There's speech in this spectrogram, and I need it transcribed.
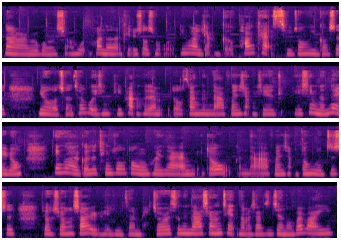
那如果喜欢我的话呢，可以去搜寻我的另外两个 podcast，其中一个是女友的纯粹理性批判，会在每周三跟大家分享一些主题性的内容；另外一个是听说动物，会在每周五跟大家分享动物的知识。就希望鲨鱼可以在每周二四跟大家相见。那么下次见喽，拜拜。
